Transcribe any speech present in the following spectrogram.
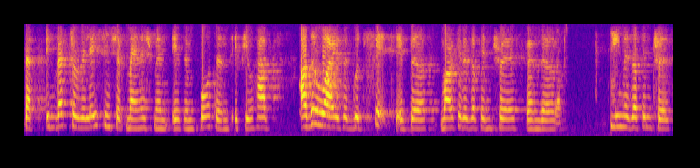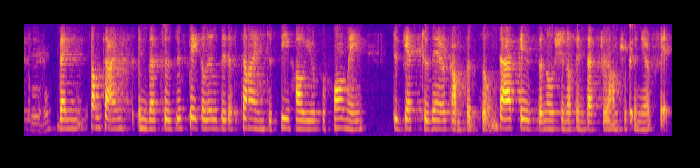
that investor relationship management is important if you have otherwise a good fit. If the market is of interest and the team is of interest, Mhm. then sometimes investors just take a little bit of time to see how you're performing to get to their comfort zone. That is the notion of investor entrepreneur fit.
